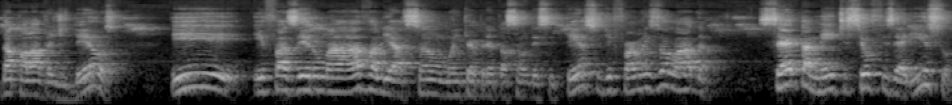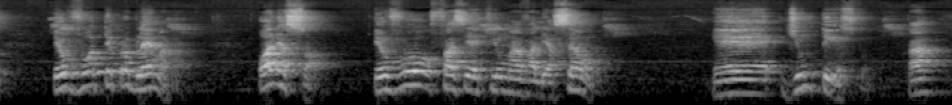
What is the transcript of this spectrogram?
da palavra de Deus e, e fazer uma avaliação, uma interpretação desse texto de forma isolada. Certamente, se eu fizer isso, eu vou ter problema. Olha só, eu vou fazer aqui uma avaliação é, de um texto, tá?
